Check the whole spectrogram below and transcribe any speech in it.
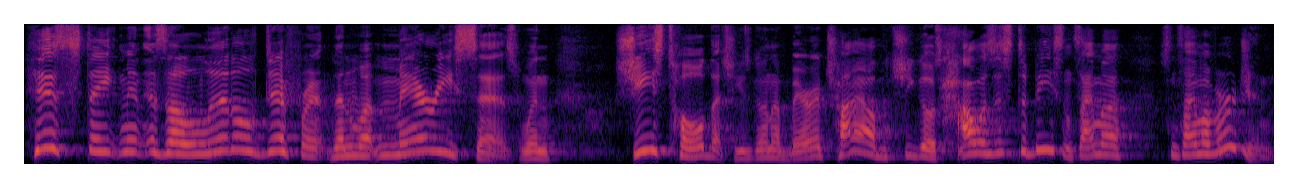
His statement is a little different than what Mary says when she's told that she's going to bear a child. She goes, "How is this to be since I'm a since I'm a virgin?"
